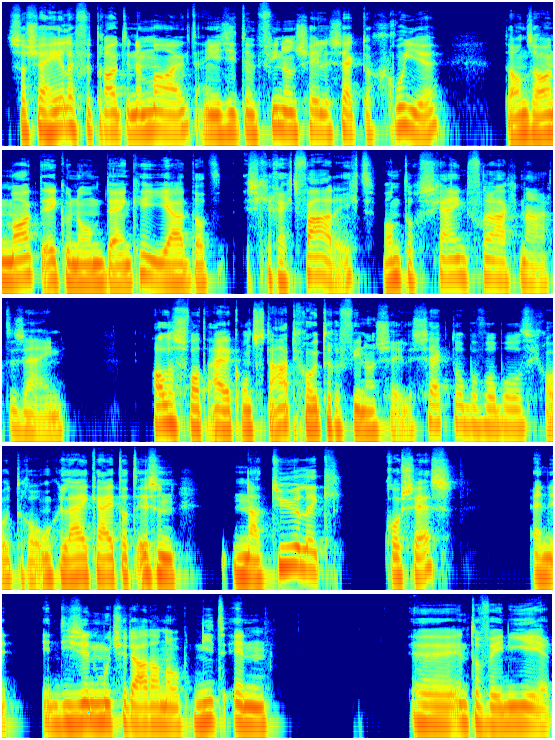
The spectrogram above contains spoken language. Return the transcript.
Dus als je heel erg vertrouwt in de markt en je ziet een financiële sector groeien, dan zou een markteconoom denken, ja, dat is gerechtvaardigd, want er schijnt vraag naar te zijn. Alles wat eigenlijk ontstaat, grotere financiële sector bijvoorbeeld, grotere ongelijkheid, dat is een natuurlijk proces. En in die zin moet je daar dan ook niet in uh.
